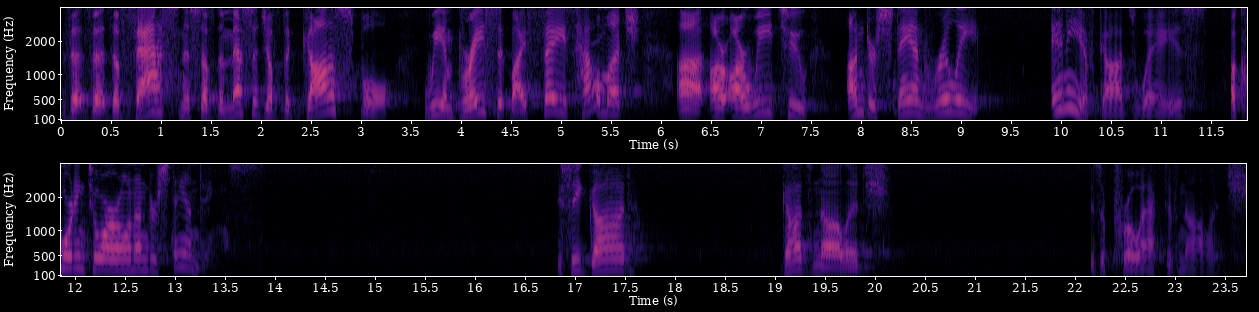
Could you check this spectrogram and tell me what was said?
the, the, the vastness of the message of the gospel, we embrace it by faith, how much uh, are, are we to understand really any of God's ways according to our own understandings? You see, God, God's knowledge is a proactive knowledge.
